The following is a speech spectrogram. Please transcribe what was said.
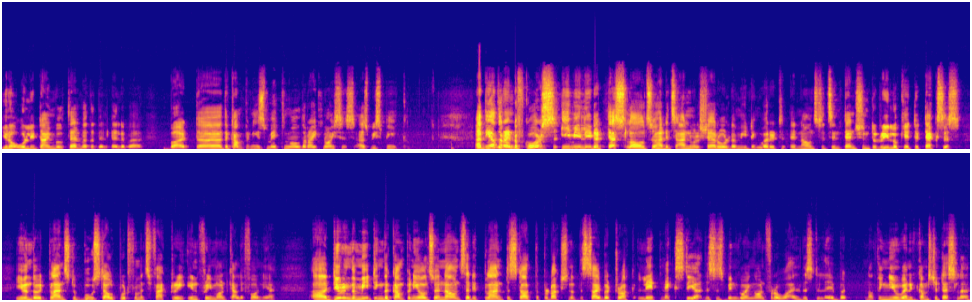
you know only time will tell whether they'll deliver. But uh, the company is making all the right noises as we speak. At the other end, of course, EV leader Tesla also had its annual shareholder meeting where it announced its intention to relocate to Texas, even though it plans to boost output from its factory in Fremont, California. Uh, during the meeting, the company also announced that it planned to start the production of the Cybertruck late next year. This has been going on for a while, this delay, but nothing new when it comes to Tesla.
